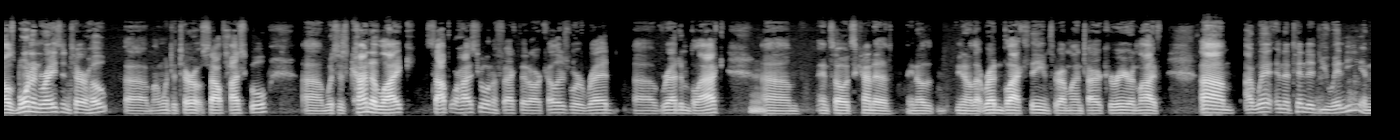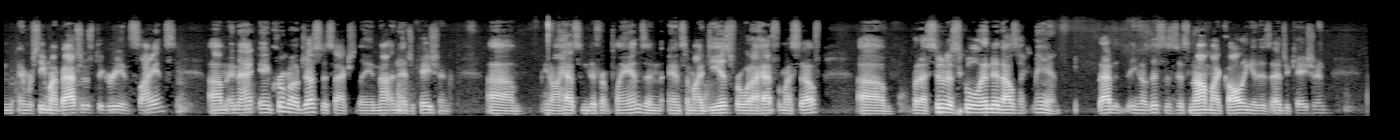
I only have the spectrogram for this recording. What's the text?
I was born and raised in Terre Haute. Um, I went to Terre Haute South High School, um, which is kind of like Southport High School and the fact that our colors were red, uh, red and black. Mm and so it's kind of you know you know that red and black theme throughout my entire career and life. Um, I went and attended UIndy and, and received my bachelor's degree in science um, and in criminal justice actually, and not in education. Um, you know, I had some different plans and and some ideas for what I had for myself. Um, but as soon as school ended, I was like, man, that is you know this is just not my calling. It is education.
